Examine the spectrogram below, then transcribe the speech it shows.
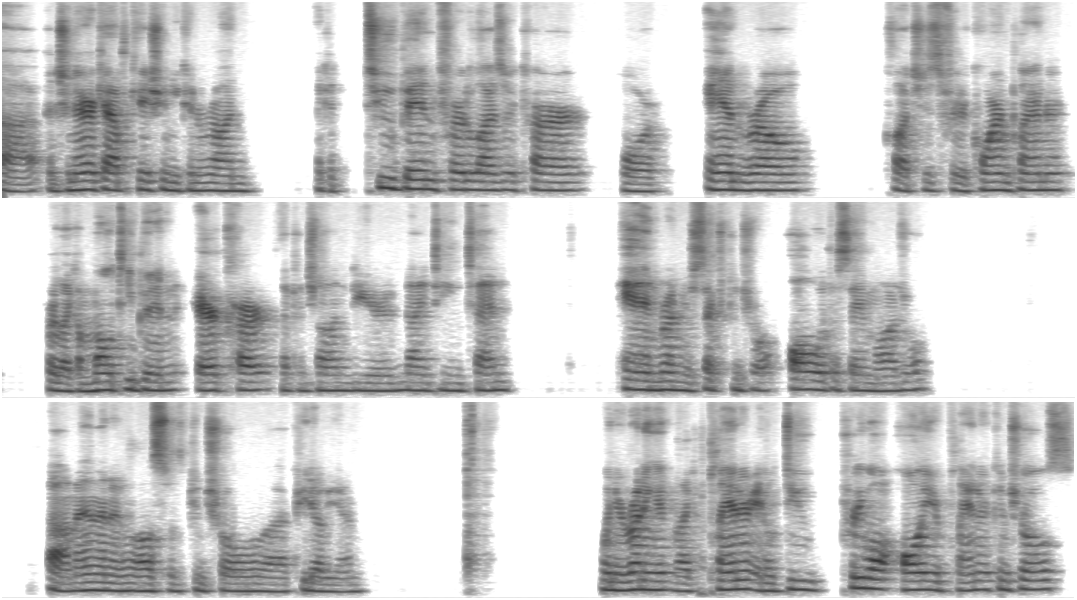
uh, a generic application, you can run like a two bin fertilizer cart or and row clutches for your corn planter or like a multi-bin air cart like a John Deere 1910 and run your section control all with the same module. Um, and then it'll also control uh, PWM. When you're running it like a planner, it'll do pretty well all your planner controls,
